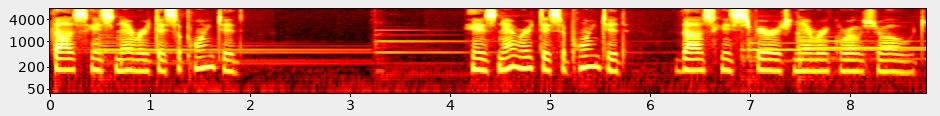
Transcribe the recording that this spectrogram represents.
thus, he's never disappointed. He is never disappointed, thus, his spirit never grows old.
